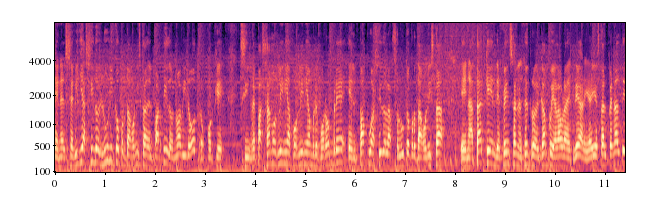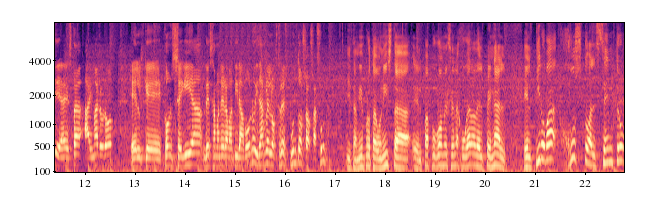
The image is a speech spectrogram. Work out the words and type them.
en el Sevilla ha sido el único protagonista del partido, no ha habido otro, porque si repasamos línea por línea, hombre por hombre, el Papu ha sido el absoluto protagonista en ataque, en defensa, en el centro del campo y a la hora de crear. Y ahí está el penalti y ahí está Aymar Oroz, el que conseguía de esa manera batir a Bono y darle los tres puntos a Osasuna y también protagonista el Papu Gómez en la jugada del penal. El tiro va justo al centro,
